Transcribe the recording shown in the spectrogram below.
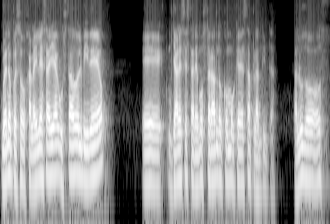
Bueno, pues ojalá y les haya gustado el video. Eh, ya les estaré mostrando cómo queda esta plantita. Saludos.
